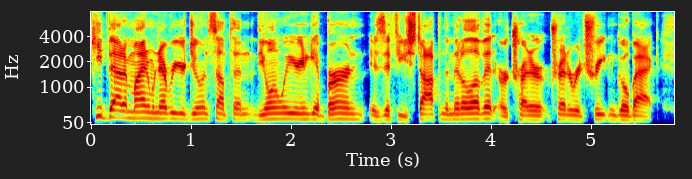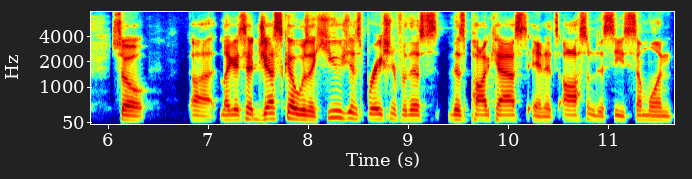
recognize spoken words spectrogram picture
keep that in mind whenever you're doing something. The only way you're going to get burned is if you stop in the middle of it or try to try to retreat and go back. So, uh, like I said, Jessica was a huge inspiration for this this podcast, and it's awesome to see someone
